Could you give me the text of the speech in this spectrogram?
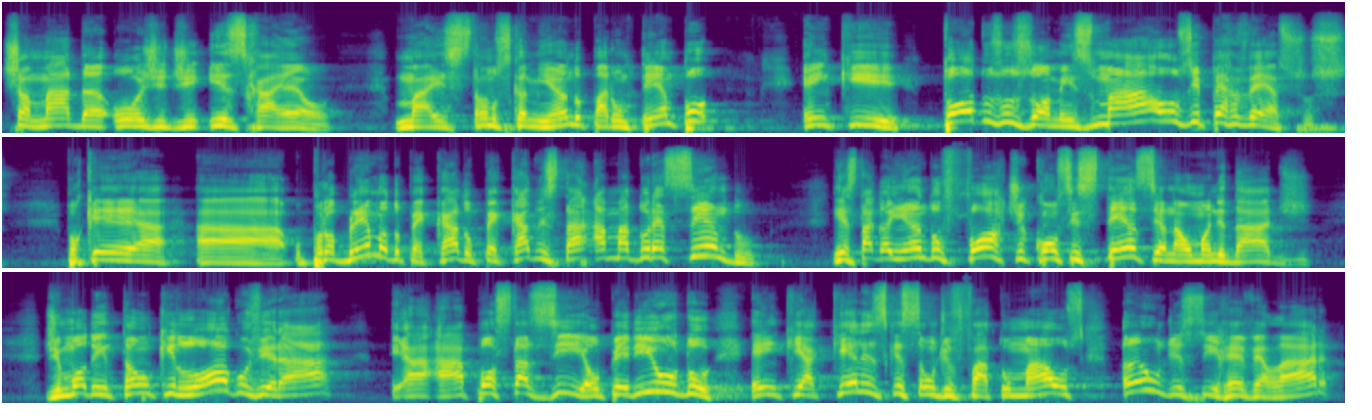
chamada hoje de Israel, mas estamos caminhando para um tempo em que todos os homens maus e perversos porque a, a, o problema do pecado, o pecado está amadurecendo e está ganhando forte consistência na humanidade, de modo então que logo virá a, a apostasia, o período em que aqueles que são de fato maus hão de se revelar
